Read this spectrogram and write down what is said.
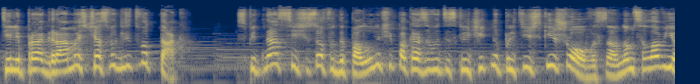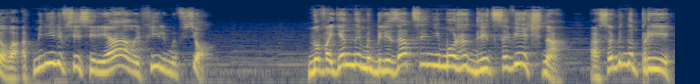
телепрограмма сейчас выглядит вот так. С 15 часов и до полуночи показывают исключительно политические шоу, в основном Соловьева. Отменили все сериалы, фильмы, все. Но военная мобилизация не может длиться вечно, особенно при,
